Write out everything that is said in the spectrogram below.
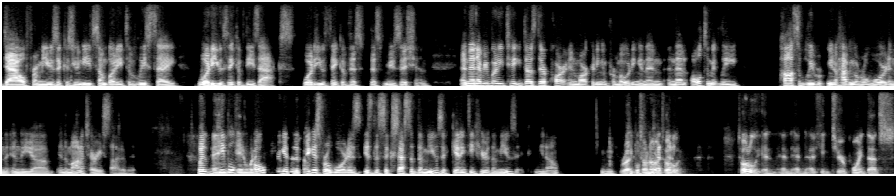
DAO for music because you need somebody to at least say, what do you think of these acts what do you think of this this musician and then everybody t- does their part in marketing and promoting and then and then ultimately possibly you know having a reward in the in the uh, in the monetary side of it but and, people and always forget that the biggest reward is is the success of the music getting to hear the music you know right people no, no, totally that. totally and and and i think to your point that's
